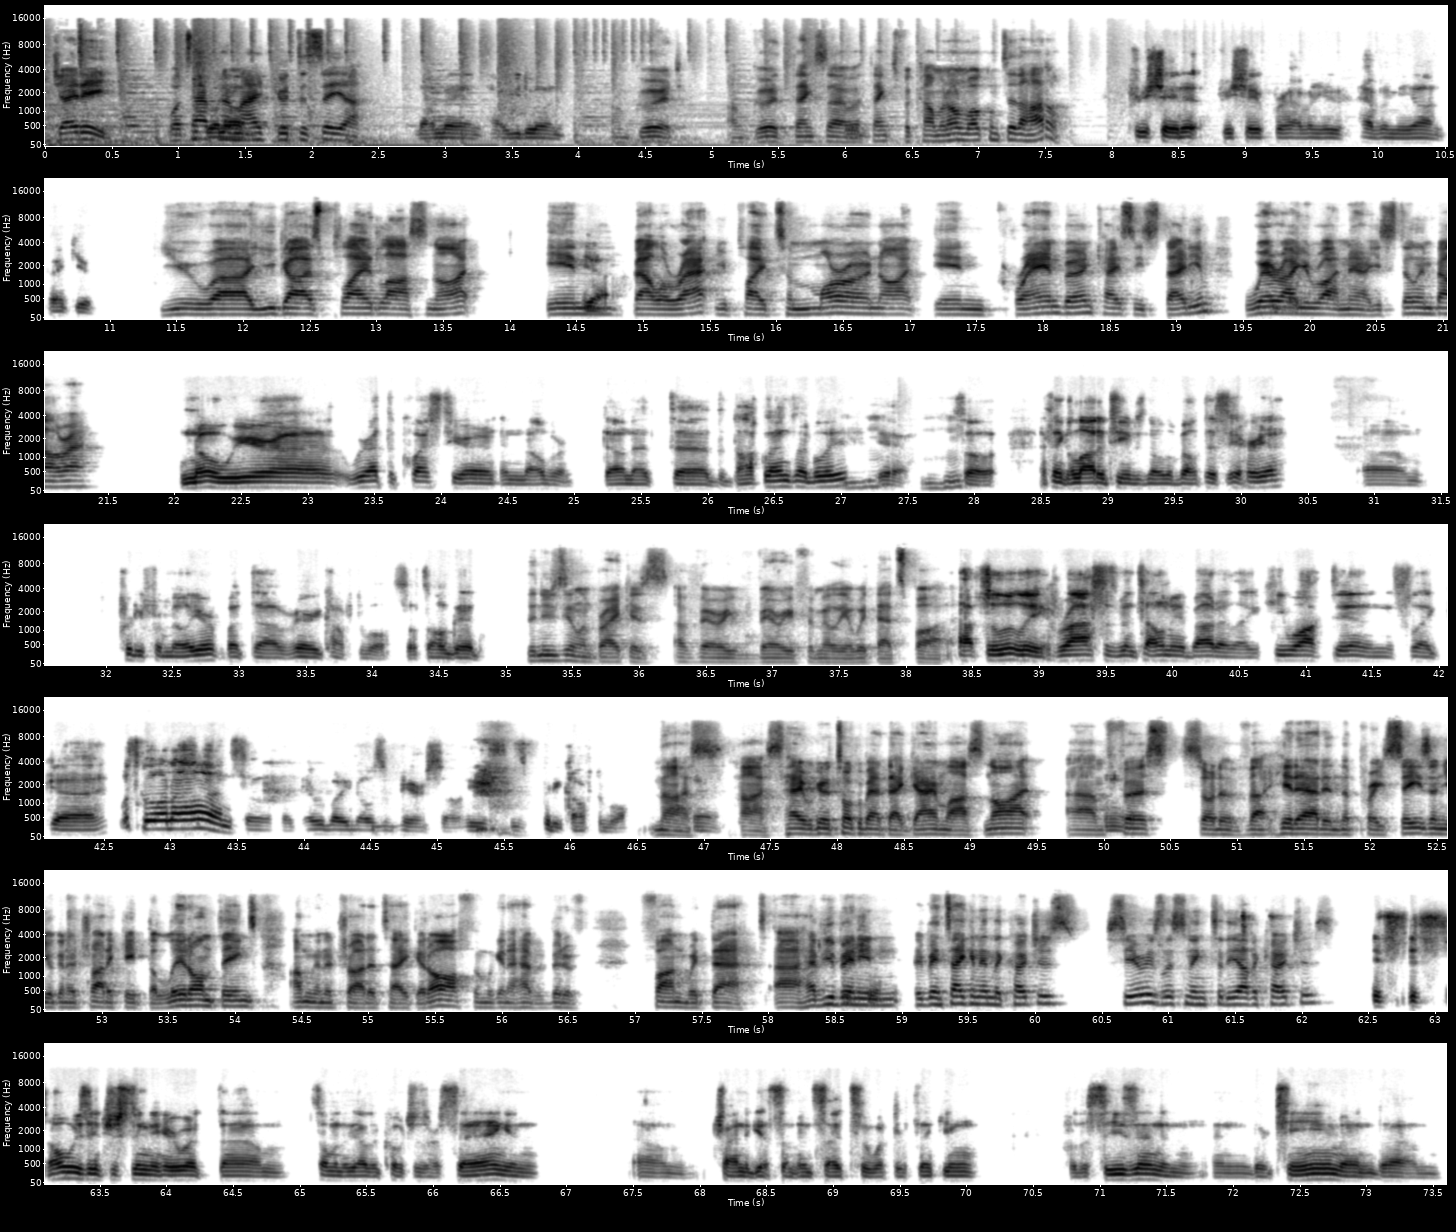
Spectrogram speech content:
JD, what's happening, what mate? Good to see you. My man, how you doing? I'm good. I'm good. Thanks. Uh, thanks for coming on. Welcome to the huddle. Appreciate it. Appreciate for having you having me on. Thank you. You uh, you guys played last night in yeah. Ballarat. You play tomorrow night in Cranbourne, Casey Stadium. Where are you right now? You still in Ballarat? No, we're uh, we're at the Quest here in, in Melbourne, down at uh, the Docklands, I believe. Mm-hmm. Yeah. Mm-hmm. So I think a lot of teams know about this area. Um, pretty familiar, but uh, very comfortable. So it's all good. The New Zealand Breakers are very, very familiar with that spot. Absolutely. Ross has been telling me about it. Like he walked in and it's like, uh, what's going on? So like everybody knows him here. So he's, he's pretty comfortable. Nice. Yeah. Nice. Hey, we're going to talk about that game last night. Um, mm. First sort of uh, hit out in the preseason. You're going to try to keep the lid on things. I'm going to try to take it off, and we're going to have a bit of fun with that. Uh, have you been in? Have you been taken in the coaches series, listening to the other coaches? It's it's always interesting to hear what um, some of the other coaches are saying and um, trying to get some insight to what they're thinking for the season and and their team and um,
